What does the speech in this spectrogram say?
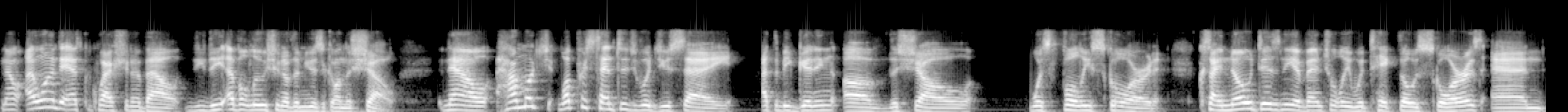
Now, I wanted to ask a question about the, the evolution of the music on the show. Now, how much, what percentage would you say at the beginning of the show was fully scored? Because I know Disney eventually would take those scores and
